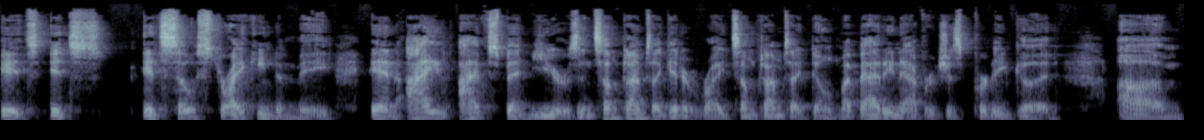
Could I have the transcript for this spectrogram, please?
It's it's it's so striking to me and i i've spent years and sometimes i get it right sometimes i don't my batting average is pretty good um,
